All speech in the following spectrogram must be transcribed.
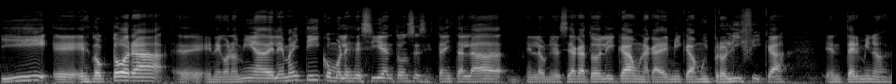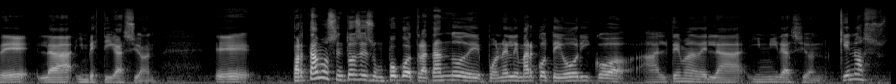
Y eh, es doctora eh, en economía del MIT. Como les decía, entonces está instalada en la Universidad Católica, una académica muy prolífica en términos de la investigación. partamos entonces un poco tratando de ponerle marco teórico al tema de la inmigración. ¿Qué nos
